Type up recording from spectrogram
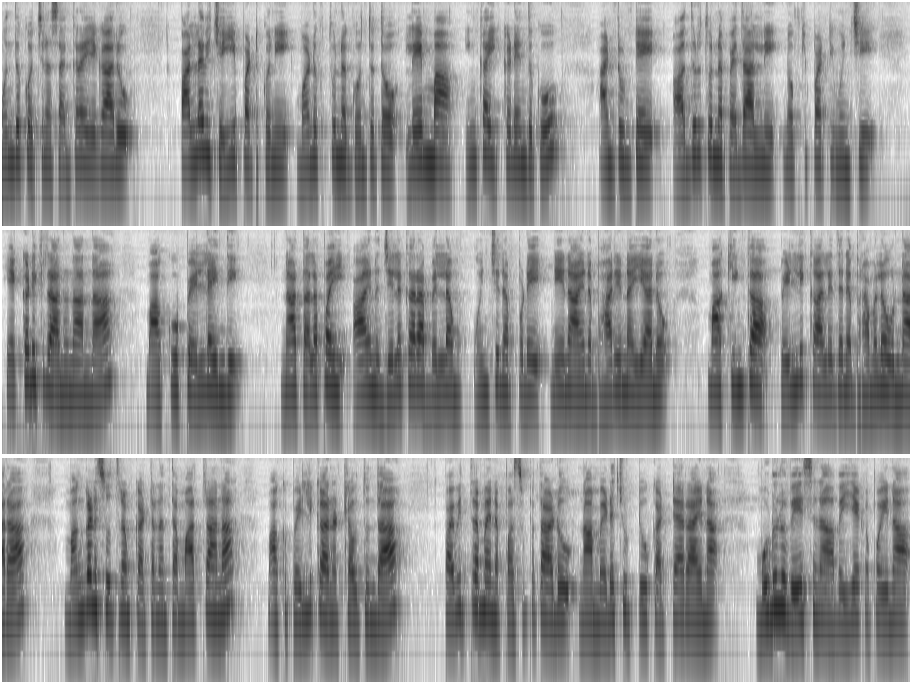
ముందుకొచ్చిన శంకరయ్య గారు పల్లవి చెయ్యి పట్టుకుని వణుకుతున్న గొంతుతో లేమ్మా ఇంకా ఇక్కడెందుకు? అంటుంటే అదురుతున్న పెదాల్ని నొక్కిపట్టి ఉంచి ఎక్కడికి రాను నాన్న? మాకు పెళ్ళైంది. నా తలపై ఆయన జీలకర్ర బెల్లం ఉంచినప్పుడే నేను ఆయన భార్యనయ్యాను. మాకింకా పెళ్ళి కాలేదనే భ్రమలో ఉన్నారా? మంగళసూత్రం కట్టనంత మాత్రాన? మాకు పెళ్ళి కానట్లవుతుందా? పవిత్రమైన పసుపుతాడు నా మెడ చుట్టూ కట్టారాయన. ముడులు వేసినా వెయ్యకపోయినా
